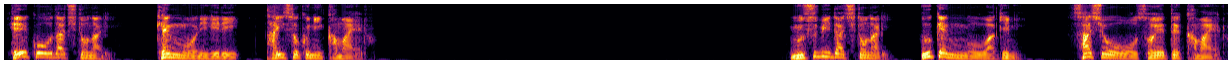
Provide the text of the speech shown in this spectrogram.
平行立ちとなり、剣を握り体側に構える。結び立ちとなり、右剣を脇に、左小を添えて構える。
